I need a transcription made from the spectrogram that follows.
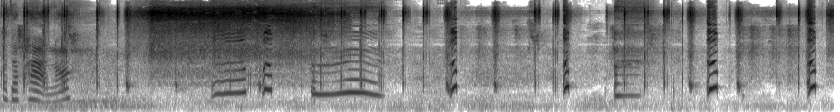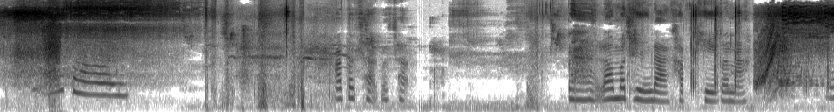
ก็จะผ่านเนาะอึ๊บอึ๊บอืออึ๊บอึ๊บอ่าอึ๊บอึ๊บไม่ตายอาตา ฉากตาฉากเรามาถึงด่าคัพเค้กแล้วนะอ้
